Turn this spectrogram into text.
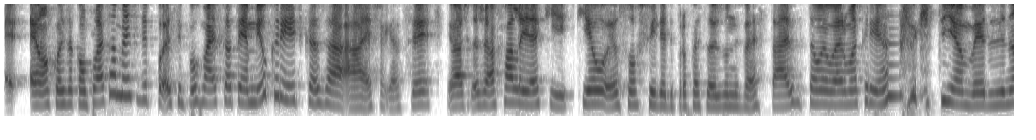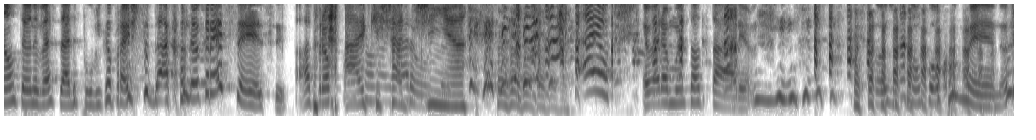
é, é uma coisa completamente depois, assim, por mais que eu tenha mil críticas à, à FHC, eu acho que eu já falei aqui que eu, eu sou filha de professores universitários, então eu era uma criança que tinha medo de não ter universidade pública para estudar quando eu crescesse. Ai, que chatinha. eu, eu era muito otária. Hoje sou um pouco menos.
